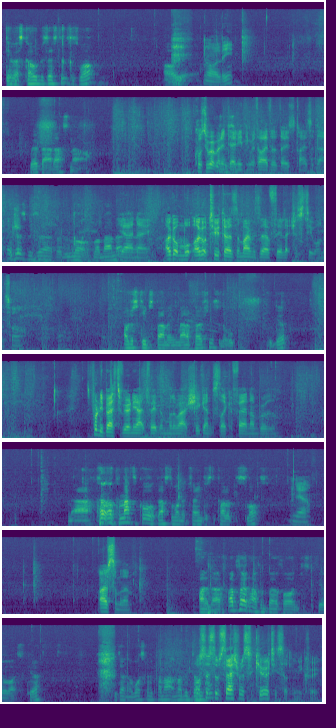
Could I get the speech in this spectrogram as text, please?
Give us cold resistance as well. Oh yeah, Oh, elite. we're badass now. Of course, we won't run into anything with either of those types of damage. It damage. does reserve a lot of my mana. Yeah, I know. I got more, I got two thirds of mine reserved for the electricity one as well. I'll just keep spamming mana potions and it will be good. It's probably best if we only activate them when we're actually against like a fair number of them. Nah. Oh, Chromatic Orb, that's the one that changes the colour of the slots. Yeah. I have some of them. I don't know. I prefer to have them both on just to feel like secure. You don't know what's going to come out of like, the. What's this obsession with security suddenly, Krug?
